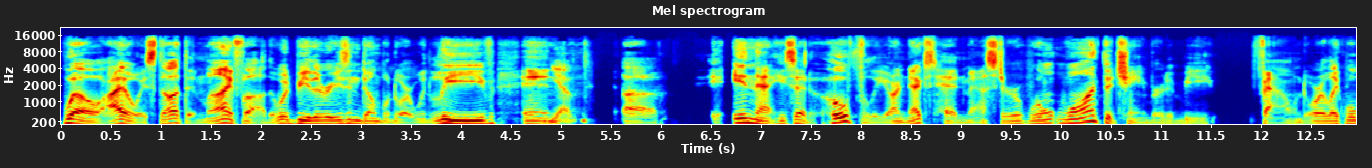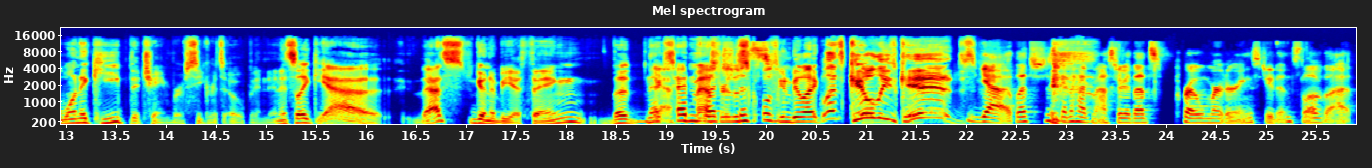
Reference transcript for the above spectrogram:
well, I always thought that my father would be the reason Dumbledore would leave and yep. uh in that he said hopefully our next headmaster won't want the chamber to be found or like will want to keep the chamber of secrets open and it's like yeah that's gonna be a thing the next Yeah, headmaster of the let's school is gonna be like let's kill these kids Yeah, let's just get a headmaster that's pro murdering students. Love that.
